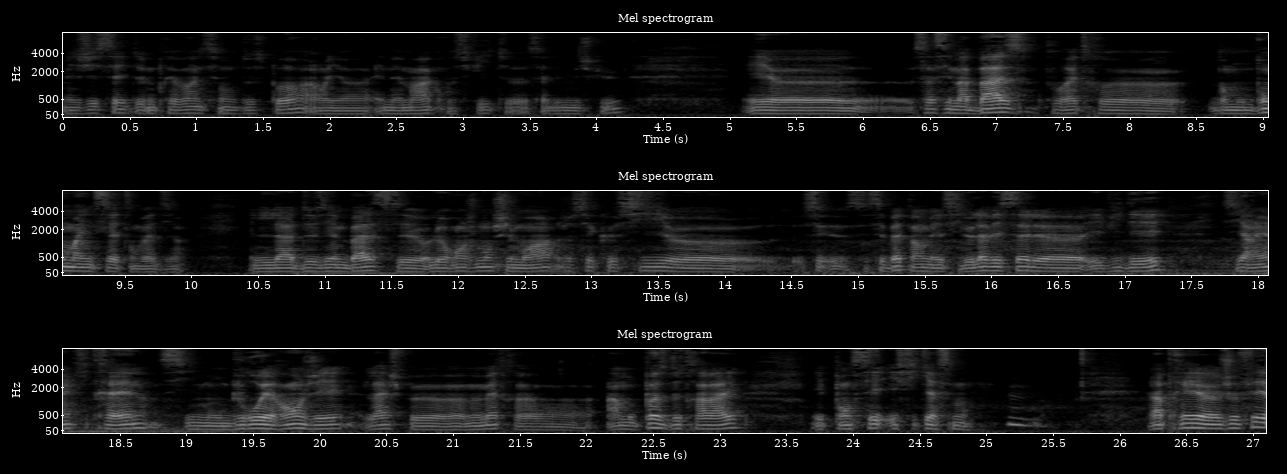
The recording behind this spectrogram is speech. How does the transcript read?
mais j'essaye de me prévoir une séance de sport. Alors il y a MMA, CrossFit, euh, salle de muscu. Et euh, ça c'est ma base pour être euh, dans mon bon mindset, on va dire. La deuxième base, c'est le rangement chez moi. Je sais que si, euh, c'est bête, hein, mais si le lave-vaisselle est vidé, s'il n'y a rien qui traîne, si mon bureau est rangé, là, je peux euh, me mettre euh, à mon poste de travail et penser efficacement. Hmm. Après, euh, je fais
